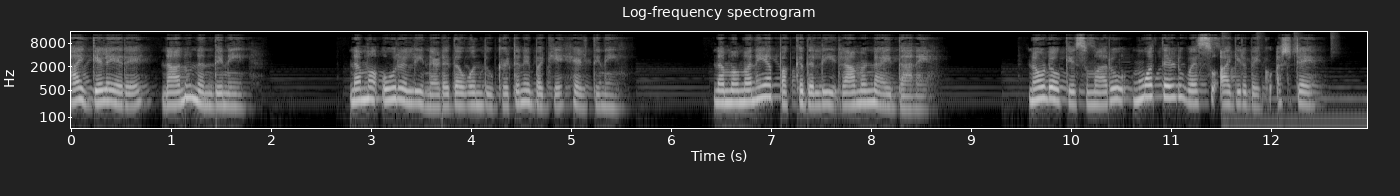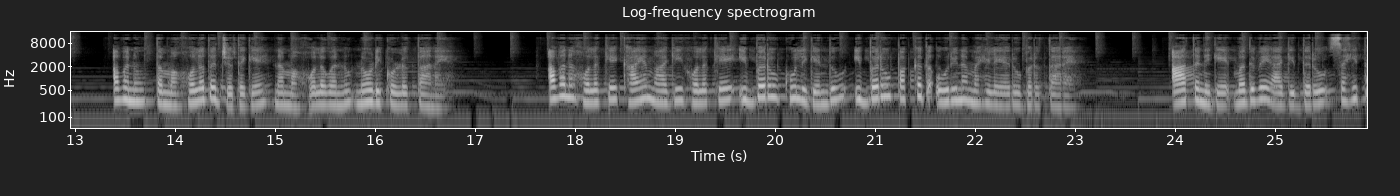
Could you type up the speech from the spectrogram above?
ಹಾಯ್ ಗೆಳೆಯರೇ, ನಾನು ನಂದಿನಿ. ನಮ್ಮ ಊರಲ್ಲಿ ನಡೆದ ಒಂದು ಘಟನೆ ಬಗ್ಗೆ ಹೇಳ್ತೀನಿ. ನಮ್ಮ ಮನೆಯ ಪಕ್ಕದಲ್ಲಿ ರಾಮಣ್ಣ ಇದ್ದಾನೆ. ನೋಡೋಕೆ ಸುಮಾರು ಮೂವತ್ತೆರಡು ವಯಸ್ಸು ಆಗಿರಬೇಕು ಅಷ್ಟೇ. ಅವನು ತಮ್ಮ ಹೊಲದ ಜೊತೆಗೆ ನಮ್ಮ ಹೊಲವನ್ನು ನೋಡಿಕೊಳ್ಳುತ್ತಾನೆ. ಅವನ ಹೊಲಕ್ಕೆ ಖಾಯಂ ಆಗಿ ಹೊಲಕ್ಕೆ ಇಬ್ಬರು ಕೂಲಿಗೆಂದು ಇಬ್ಬರು ಪಕ್ಕದ ಊರಿನ ಮಹಿಳೆಯರು ಬರುತ್ತಾರೆ. ಆತನಿಗೆ ಮದುವೆ ಆಗಿದ್ದರೂ ಸಹಿತ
